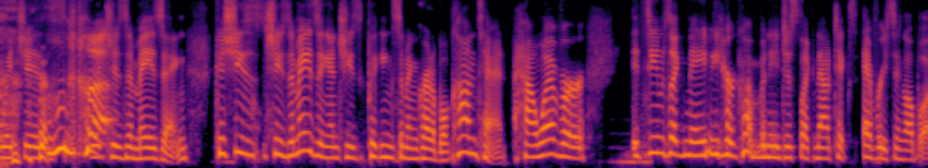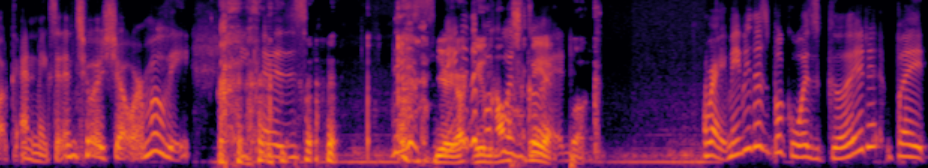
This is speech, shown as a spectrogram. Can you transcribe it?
which is which is amazing because she's she's amazing and she's picking some incredible content. However, it seems like maybe her company just like now takes every single book and makes it into a show or movie because this maybe the you book was lost me at good. Book. Right. Maybe this book was good, but it,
